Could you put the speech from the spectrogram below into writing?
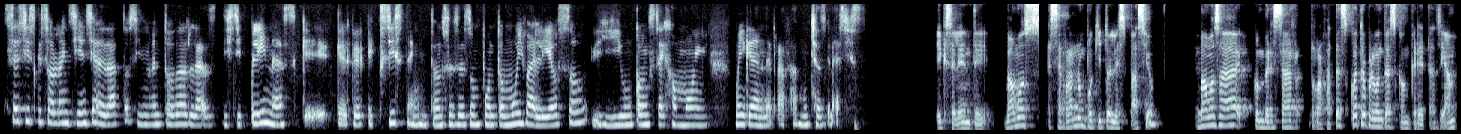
sé si es que solo en ciencia de datos, sino en todas las disciplinas que, que, que, existen. Entonces es un punto muy valioso y un consejo muy, muy grande, Rafa. Muchas gracias. Excelente. Vamos cerrando un poquito el espacio. Vamos a conversar, Rafa. Cuatro preguntas concretas, ¿ya?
